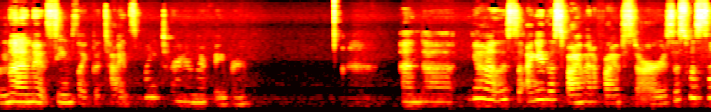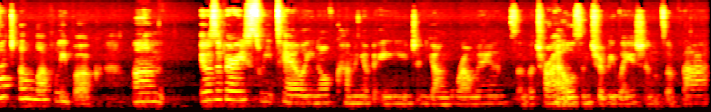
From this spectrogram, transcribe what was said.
And then it seems like the tides might turn in their favor. And uh, yeah, this I gave this five out of five stars. This was such a lovely book. Um, it was a very sweet tale, you know, of coming of age and young romance and the trials and tribulations of that.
